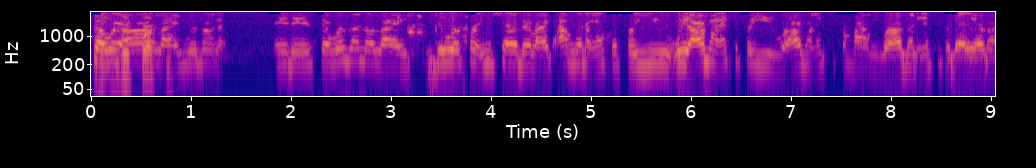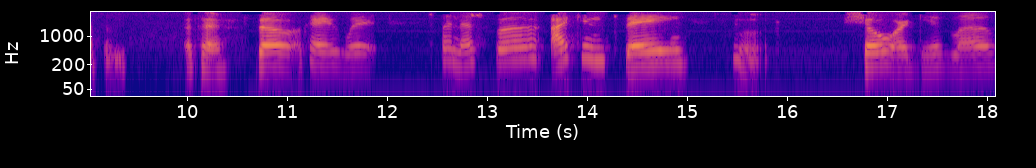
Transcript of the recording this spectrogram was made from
So That's we're all question. like we're gonna. It is. So we're gonna like do it for each other. Like I'm gonna answer for you. We are gonna answer for you. We're all gonna answer for mommy. We're all gonna answer for daddy. Or not for me. Okay. So, okay, with Vanessa, I can say, hmm, show or give love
